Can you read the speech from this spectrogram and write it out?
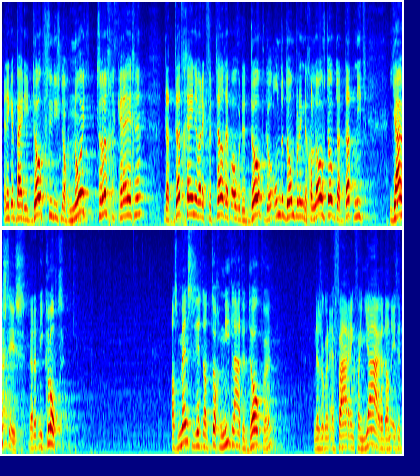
En ik heb bij die doopstudies nog nooit teruggekregen dat datgene wat ik verteld heb over de doop, de onderdompeling, de geloofsdoop, dat dat niet juist is, dat het niet klopt. Als mensen zich dan toch niet laten dopen, en dat is ook een ervaring van jaren, dan is het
